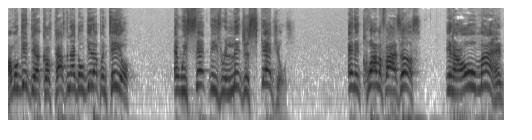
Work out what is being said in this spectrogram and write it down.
I'm going to get there because Pastor not going to get up until, and we set these religious schedules, and it qualifies us in our own mind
